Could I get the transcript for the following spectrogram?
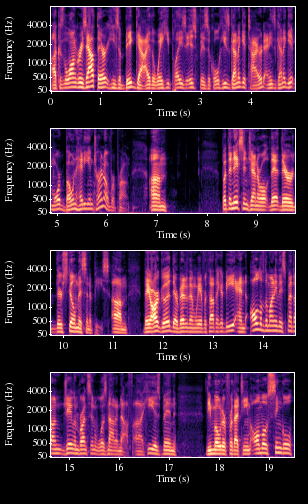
Because uh, the longer he's out there, he's a big guy. The way he plays is physical. He's to get tired and he's to get more boneheady and turnover prone. Um, but the Knicks in general, they're they're, they're still missing a piece. Um, they are good. They're better than we ever thought they could be. And all of the money they spent on Jalen Brunson was not enough. Uh, he has been the motor for that team, almost single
